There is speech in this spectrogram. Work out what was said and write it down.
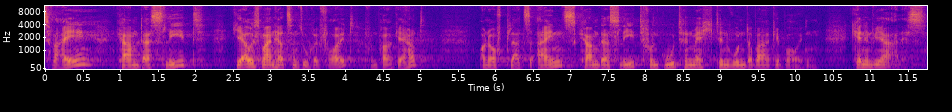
2 kam das Lied Geh aus mein Herz und suche Freud von Paul Gerhardt. Und auf Platz 1 kam das Lied von guten Mächten wunderbar geborgen. Kennen wir alles.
